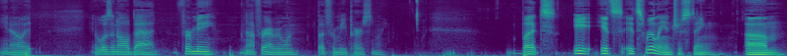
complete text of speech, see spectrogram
You know it it wasn't all bad for me not for everyone but for me personally. But it, it's it's really interesting. Um,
